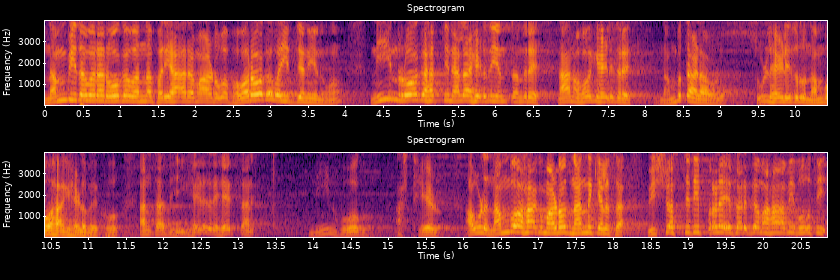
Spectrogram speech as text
ನಂಬಿದವರ ರೋಗವನ್ನು ಪರಿಹಾರ ಮಾಡುವ ಭವರೋಗ ವೈದ್ಯ ನೀನು. ನೀನು ರೋಗ ಹತ್ತಿ ನೆಲ ಹಿಡ್ದಿ ಅಂತಂದರೆ, ನಾನು ಹೋಗಿ ಹೇಳಿದರೆ, ನಂಬುತ್ತಾಳ ಅವಳು. ಸುಳ್ಳು ಹೇಳಿದರೂ ನಂಬೋ ಹಾಗೆ ಹೇಳಬೇಕು. ಅಂಥದ್ದು ಹೀಗೆ ಹೇಳಿದರೆ ಹೇಗೆ ತಾನೆ? ನೀನು ಹೋಗು, ಅಷ್ಟು ಹೇಳು. ಅವಳು ನಂಬೋ ಹಾಗೆ ಮಾಡೋದು ನನ್ನ ಕೆಲಸ. ವಿಶ್ವಸ್ಥಿತಿ ಪ್ರಳಯ ಸರ್ಗ ಮಹಾವಿಭೂತಿ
